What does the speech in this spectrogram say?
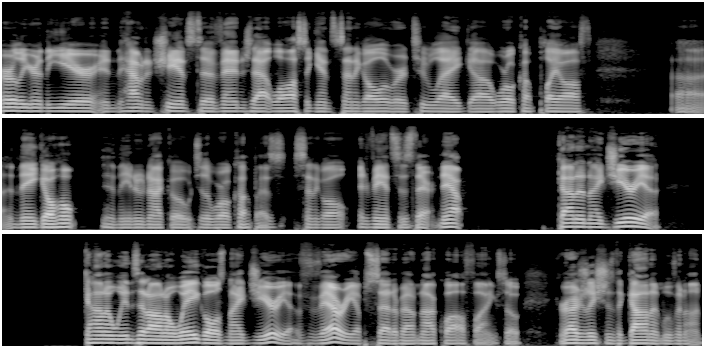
earlier in the year and having a chance to avenge that loss against Senegal over a two-leg uh, World Cup playoff. Uh, and they go home, and they do not go to the World Cup as Senegal advances there. Now, Ghana, Nigeria. Ghana wins it on away goals. Nigeria very upset about not qualifying. So congratulations to Ghana moving on.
